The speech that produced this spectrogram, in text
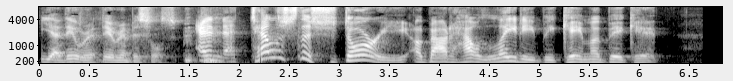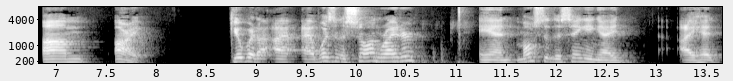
Yeah, they were they were imbeciles. And uh, tell us the story about how Lady became a big hit. Um, all right, Gilbert. I, I I wasn't a songwriter, and most of the singing I I had.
